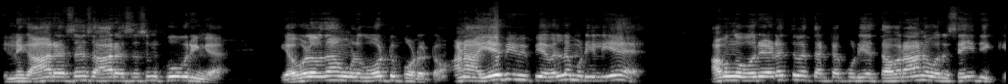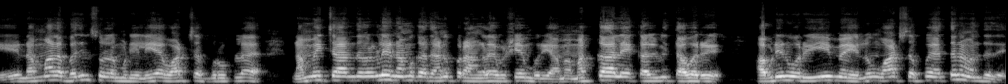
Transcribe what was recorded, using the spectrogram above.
இன்னைக்கு ஆர்எஸ்எஸ் ஆர்எஸ்எஸ் கூவுறீங்க. எவ்வளவுதான் உங்களுக்கு ஓட்டு போடட்டும். ஆனா ஏபிவிபியை வெல்ல முடியலையே. அவங்க ஒரு இடத்துல தட்டக்கூடிய தவறான ஒரு செய்திக்கு நம்மால பதில் சொல்ல முடியலையே வாட்ஸ்அப் குரூப்ல நம்மை சார்ந்தவர்களே நமக்கு அதை அனுப்புறாங்களே விஷயம் புரியாம. மக்காலே கல்வி தவறு. அப்படின்னு ஒரு இமெயிலும் வாட்ஸ்அப்பும் எத்தனை வந்தது?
